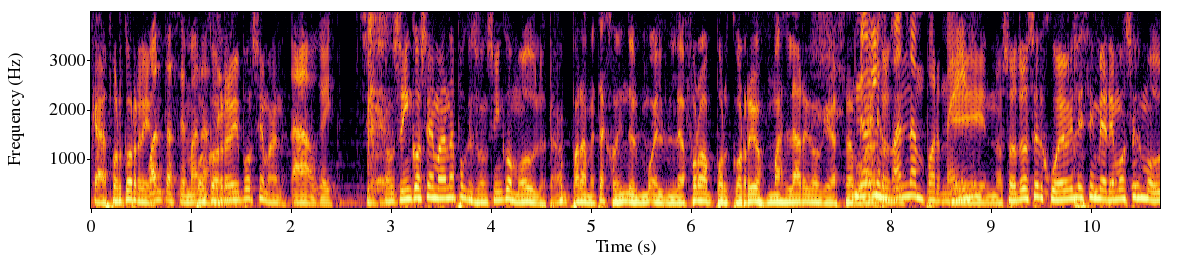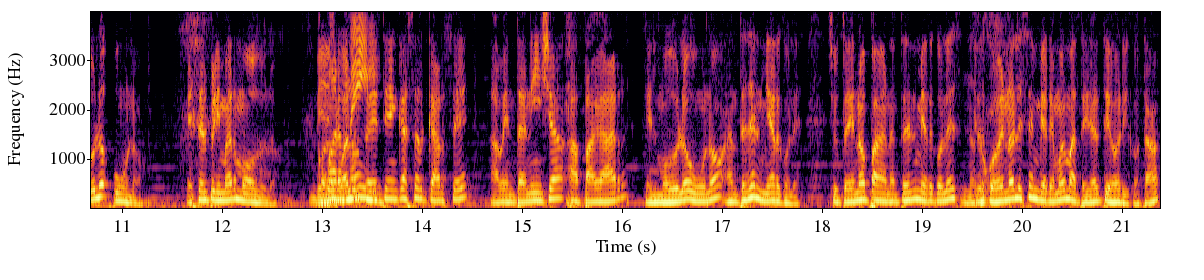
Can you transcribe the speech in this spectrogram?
Cada por correo. ¿Cuántas semanas Por correo hay? y por semana. Ah, ok. Sí, son cinco semanas porque son cinco módulos. ¿tá? Pará, me estás jodiendo. el- el- la forma por correo es más largo que hacerlo. No Entonces, mandan por mail. eh, nosotros el jueves les enviaremos el módulo 1. Es el primer módulo. Bien. Con lo Por cual mail. ustedes tienen que acercarse a Ventanilla a pagar el módulo 1 antes del miércoles. Si ustedes no pagan antes del miércoles, No el se- jueves no les enviaremos el material teórico, ¿está?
